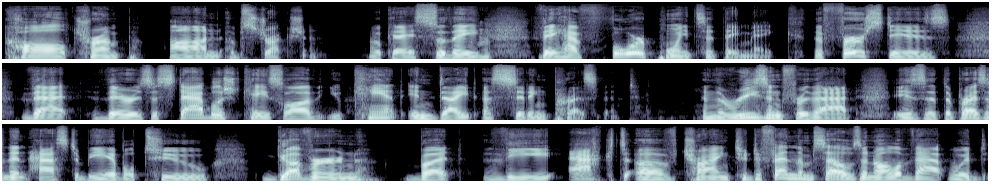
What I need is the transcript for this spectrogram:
call Trump on obstruction. Okay? So they Mhm. they have four points that they make. The first is that there is established case law that you can't indict a sitting president. And the reason for that is that the president has to be able to govern, but the act of trying to defend themselves and all of that would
